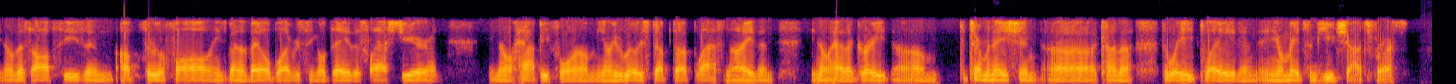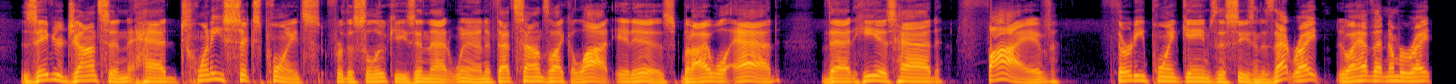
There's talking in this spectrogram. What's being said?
you know this off season up through the fall, and he's been available every single day this last year, and you know, happy for him. You know, he really stepped up last night and, you know, had a great um, determination, uh, kind of the way he played and, and, you know, made some huge shots for us. Xavier Johnson had 26 points for the Salukis in that win. If that sounds like a lot, it is. But I will add that he has had five 30 point games this season. Is that right? Do I have that number right?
